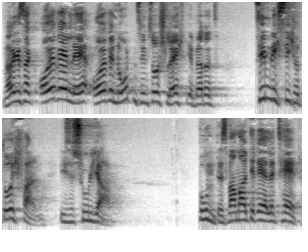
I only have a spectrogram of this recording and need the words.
dann hat er gesagt, eure, eure Noten sind so schlecht, ihr werdet ziemlich sicher durchfallen, dieses Schuljahr. Bumm, das war mal die Realität.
